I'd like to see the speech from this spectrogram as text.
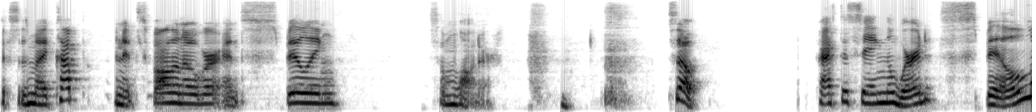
This is my cup and it's fallen over and spilling some water so practice saying the word spill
